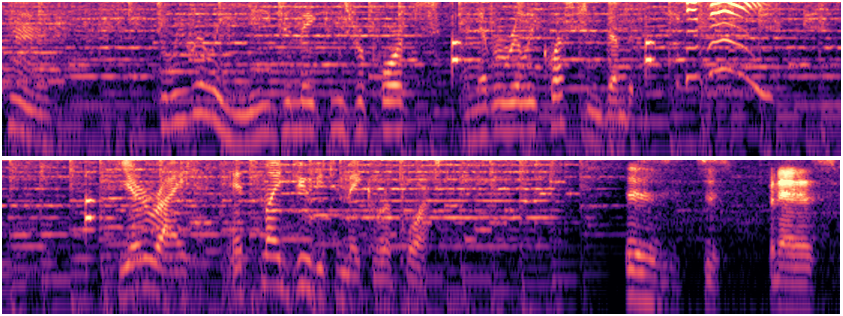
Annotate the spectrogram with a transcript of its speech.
Hmm. Do we really need to make these reports? I never really questioned them before. Pee pee! You're right. It's my duty to make a report. This is just bananas.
